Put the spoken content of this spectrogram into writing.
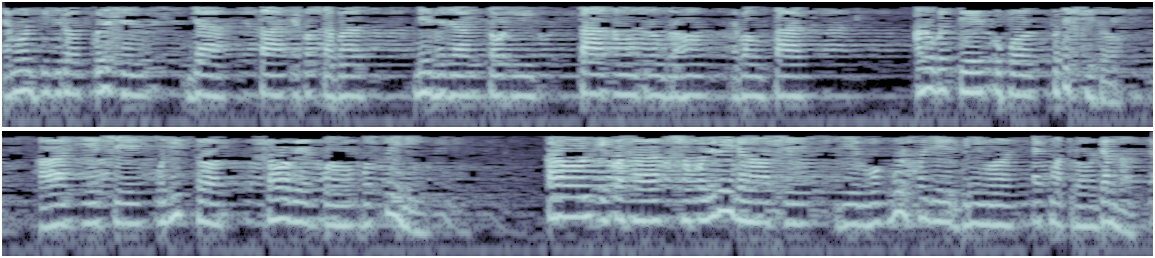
এমন হিজরত করেছেন যা তার একত্রাবাদ, নির্ভেজাল তহি তার আমন্ত্রণ গ্রহণ এবং তার আনুগত্যের উপর প্রতিষ্ঠিত। আর এর চেয়ে অধিকতর স্বভাবের কোন বস্তুই নেই। কারণ এই কথা সকলেরই জানা আছে যে মকবুল হজের বিনিময় একমাত্র জান্নাত।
